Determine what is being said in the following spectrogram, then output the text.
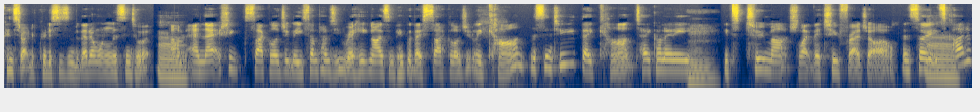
constructive criticism, but they don't want to listen to it. Um, and they actually psychologically, sometimes you recognize in people they psychologically can't listen to you. They can't take on any, Mm. it's too much, like they're too fragile. And so it's kind of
